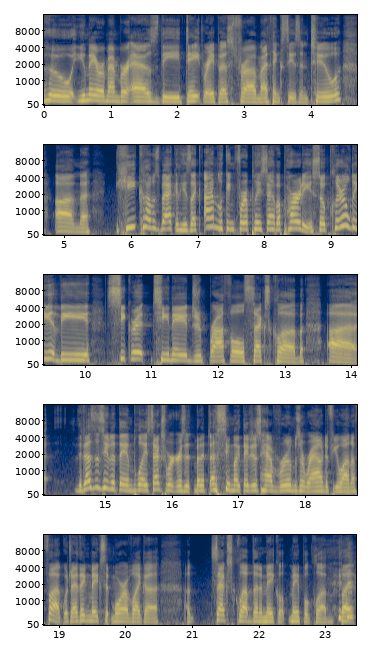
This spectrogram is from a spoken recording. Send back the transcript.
who you may remember as the date rapist from I think season two, um, he comes back and he's like, I'm looking for a place to have a party. So clearly the secret teenage brothel sex club, uh it doesn't seem that they employ sex workers, but it does seem like they just have rooms around if you want to fuck, which I think makes it more of like a, a sex club than a maple, maple club. But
